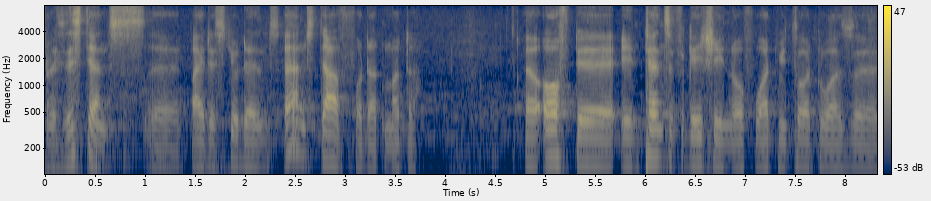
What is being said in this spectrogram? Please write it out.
resistance uh, by the students and staff for that matter uh, of the intensification of what we thought was uh,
